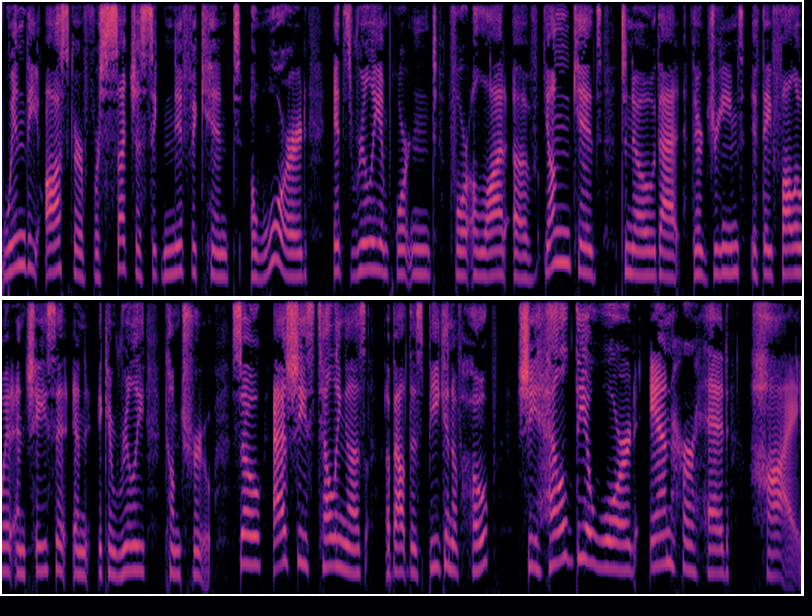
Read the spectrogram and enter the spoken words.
win the Oscar for such a significant award, it's really important for a lot of young kids to know that their dreams, if they follow it and chase it, and it can really come true. So as she's telling us about this beacon of hope, she held the award and her head high.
